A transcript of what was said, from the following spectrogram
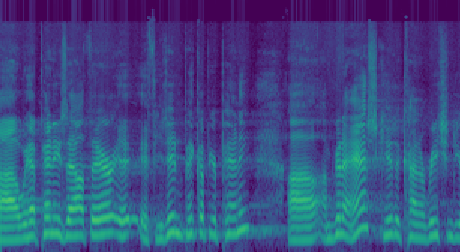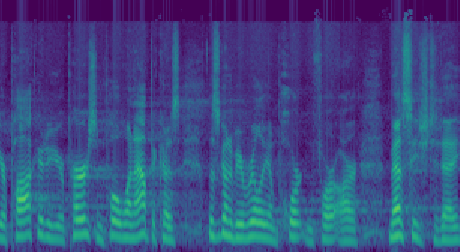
Uh, we have pennies out there. If you didn't pick up your penny, uh, I'm going to ask you to kind of reach into your pocket or your purse and pull one out because this is going to be really important for our message today.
